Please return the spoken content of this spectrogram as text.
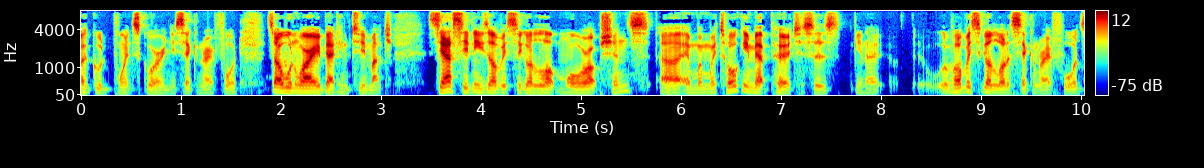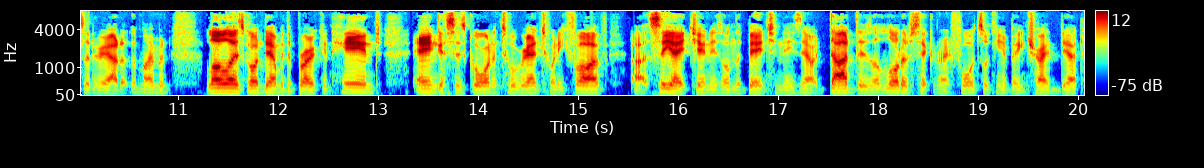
a good point scorer in your second row forward. So I wouldn't worry about him too much. South Sydney's obviously got a lot more options, uh, and when we're talking about purchases, you know, we've obviously got a lot of second row forwards that are out at the moment. Lolo's gone down with a broken hand. Angus has gone until round 25. Uh, CHN is on the bench and he's now a dud. There's a lot of second row forwards looking at being traded out.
